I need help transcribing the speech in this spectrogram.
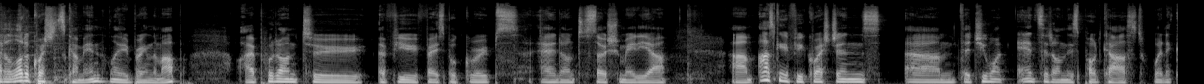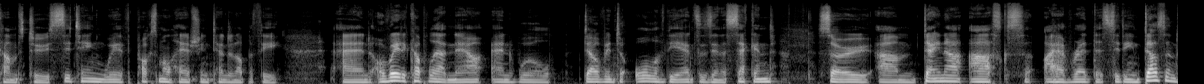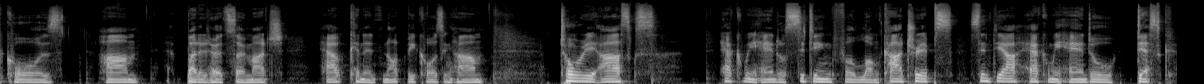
Had a lot of questions come in. Let me bring them up. I put onto a few Facebook groups and onto social media um, asking a few questions um, that you want answered on this podcast when it comes to sitting with proximal hamstring tendinopathy. And I'll read a couple out now and we'll delve into all of the answers in a second. So, um, Dana asks I have read that sitting doesn't cause harm, but it hurts so much. How can it not be causing harm? Tori asks, how can we handle sitting for long car trips? Cynthia, how can we handle desk,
